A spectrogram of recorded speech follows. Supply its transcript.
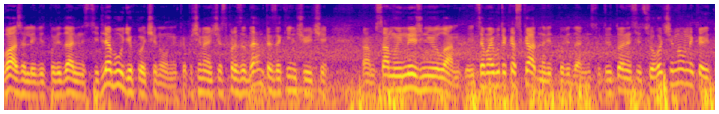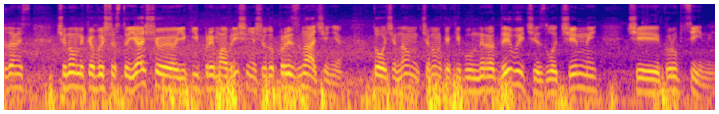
важелів відповідальності для будь-якого чиновника, починаючи з президента, закінчуючи там самою нижньою ланкою. І це має бути каскадна відповідальність. Тобто відповідальність цього чиновника, відповідальність чиновника вищестоящого, який приймав рішення щодо призначення того чиновника, який був нерадивий, чи злочинний, чи корупційний.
